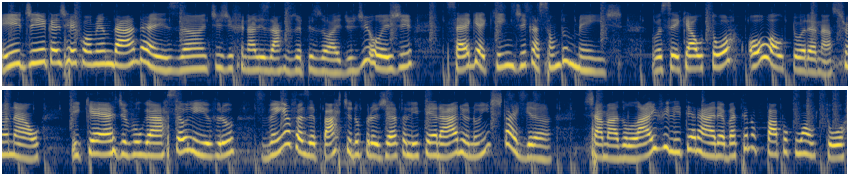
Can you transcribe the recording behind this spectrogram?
e dicas recomendadas. Antes de finalizarmos o episódio de hoje, segue aqui indicação do mês. Você que é autor ou autora nacional e quer divulgar seu livro, venha fazer parte do projeto literário no Instagram, chamado Live Literária Batendo Papo com o Autor.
